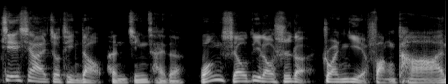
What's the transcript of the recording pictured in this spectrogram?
接下来就听到很精彩的王小弟老师的专业访谈。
